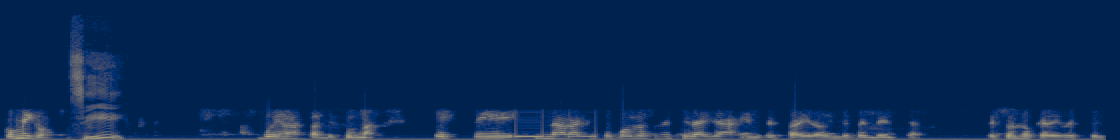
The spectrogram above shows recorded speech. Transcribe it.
¿Conmigo? Sí. Buenas tardes, Zulma. Este, nada, que este pueblo se decida ya entre estabilidad e independencia. Eso es lo que debe ser.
